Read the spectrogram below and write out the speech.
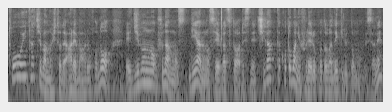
遠い立場の人であればあるほど、え自分の普段のリアルの生活とはですね違った言葉に触れることができると思うんですよね。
